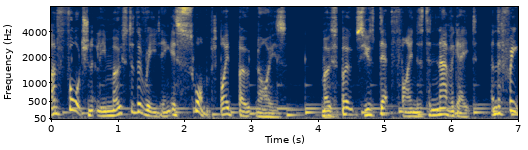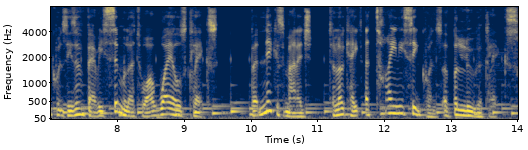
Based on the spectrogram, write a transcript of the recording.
Unfortunately, most of the reading is swamped by boat noise. Most boats use depth finders to navigate, and the frequencies are very similar to our whales clicks. But Nick has managed to locate a tiny sequence of beluga clicks.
